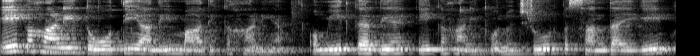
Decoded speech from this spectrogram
ਇਹ ਕਹਾਣੀ ਦੋ ਧੀਆਂ ਦੀ ਮਾਂ ਦੀ ਕਹਾਣੀ ਆ। ਉਮੀਦ ਕਰਦੇ ਹਾਂ ਇਹ ਕਹਾਣੀ ਤੁਹਾਨੂੰ ਜ਼ਰੂਰ ਪਸੰਦ ਆਏਗੀ।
